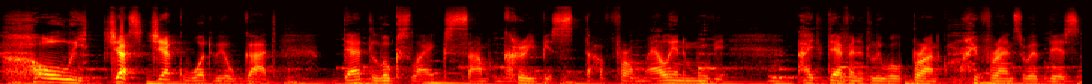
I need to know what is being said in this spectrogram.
Holy, just check what we've got. That looks like some creepy stuff from Alien movie. I definitely will prank my friends with this.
